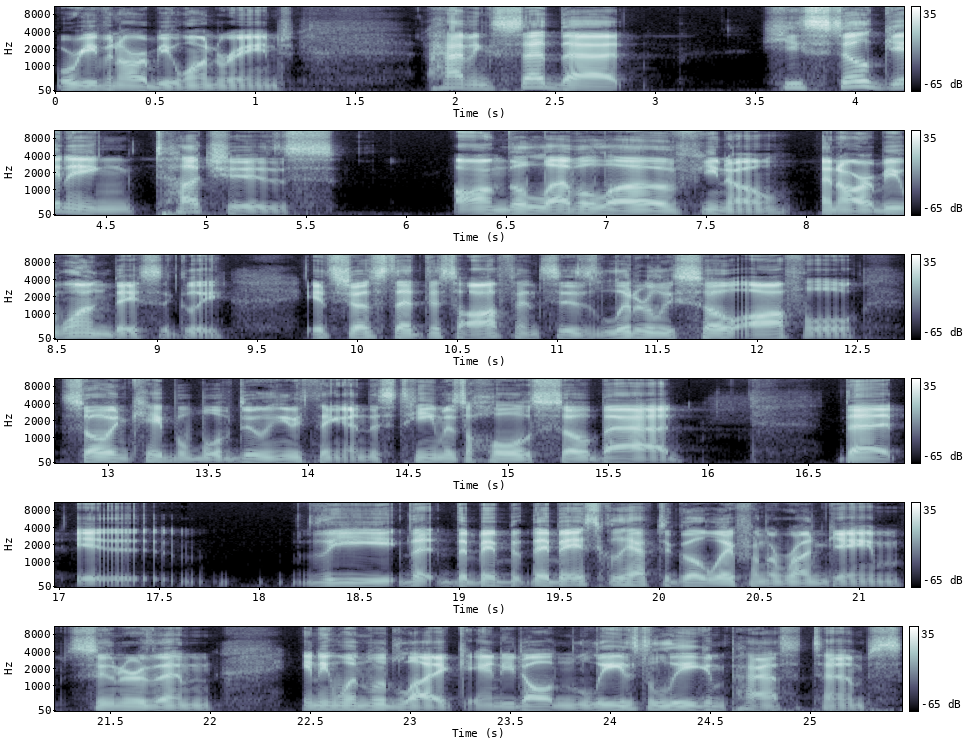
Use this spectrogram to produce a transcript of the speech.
or even RB1 range having said that, he's still getting touches on the level of, you know, an RB1 basically. It's just that this offense is literally so awful, so incapable of doing anything, and this team as a whole is so bad that it, the that they, they basically have to go away from the run game sooner than anyone would like. Andy Dalton leads the league in pass attempts,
